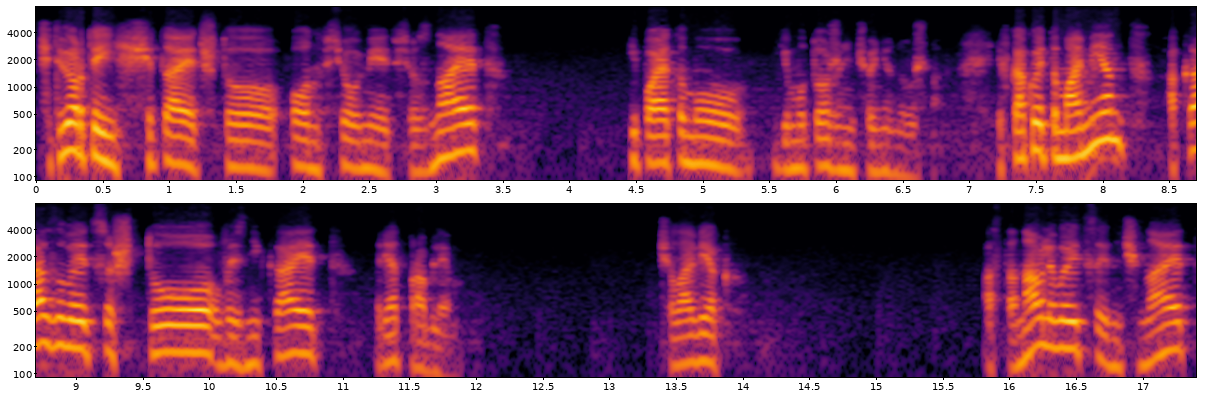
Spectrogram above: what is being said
Четвертый считает, что он все умеет, все знает, и поэтому ему тоже ничего не нужно. И в какой-то момент оказывается, что возникает ряд проблем. Человек останавливается и начинает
